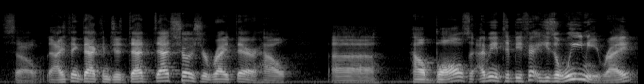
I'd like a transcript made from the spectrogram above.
So I think that can just that that shows you right there how uh, how balls. I mean, to be fair, he's a weenie, right?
